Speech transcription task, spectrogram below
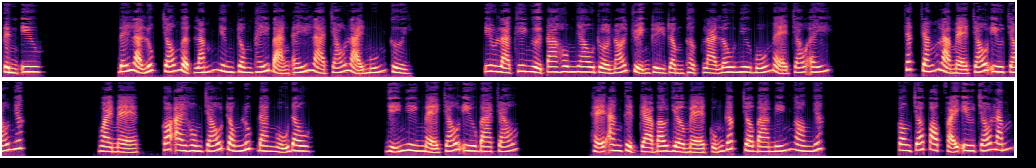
Tình yêu. Đấy là lúc cháu mệt lắm nhưng trông thấy bạn ấy là cháu lại muốn cười. Yêu là khi người ta hôn nhau rồi nói chuyện rì rầm thật là lâu như bố mẹ cháu ấy. Chắc chắn là mẹ cháu yêu cháu nhất. Ngoài mẹ, có ai hôn cháu trong lúc đang ngủ đâu. Dĩ nhiên mẹ cháu yêu ba cháu. Hễ ăn thịt gà bao giờ mẹ cũng gấp cho ba miếng ngon nhất. Con chó Pop phải yêu cháu lắm,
